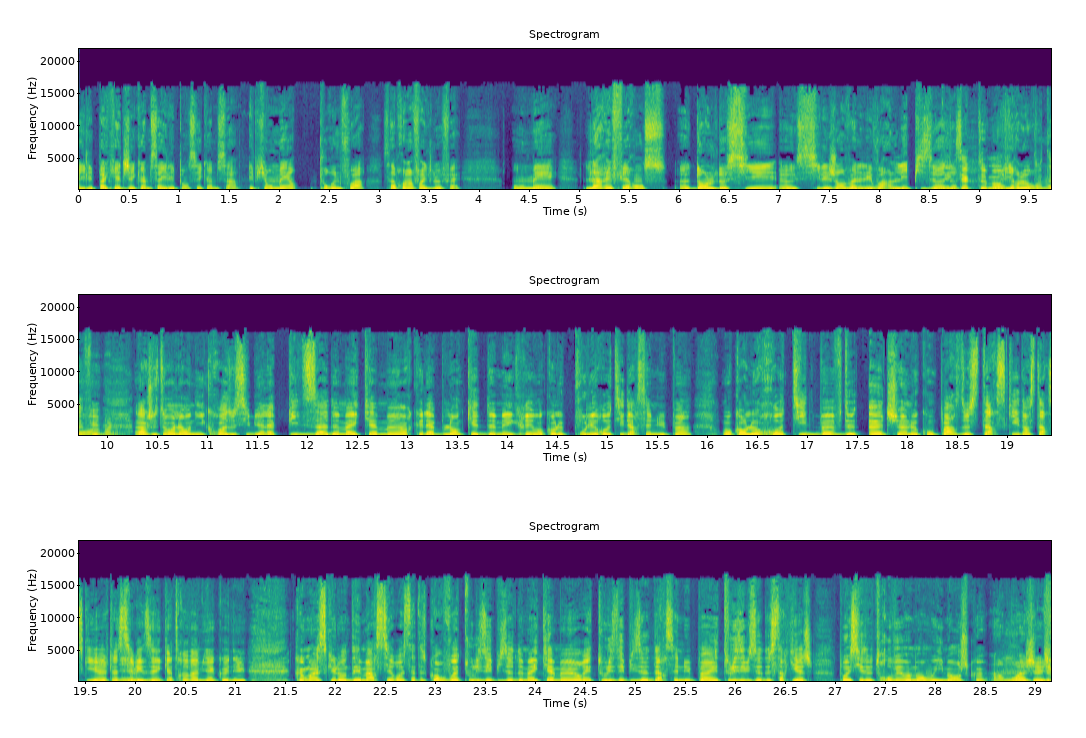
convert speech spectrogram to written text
Il est packagé comme ça, il est pensé comme ça. Et puis on met, pour une fois, c'est la première fois que je le fais, on met la référence euh, dans le dossier euh, si les gens veulent aller voir l'épisode Exactement. ou lire le Tout à roman. fait. hein, voilà. Alors justement, là, on y croise aussi bien la pizza de Mike Hammer que la blanquette de Maigret ou encore le poulet rôti d'Arsène Lupin ou encore le rôti de bœuf de Hutch, hein, le comparse de Starsky dans Starsky Hutch, la Eh série oui. des années 80 bien connue. Comment est-ce que l'on démarre ces recettes? Est-ce qu'on revoit tous les épisodes de Mike Hammer et tous les épisodes d'Arsène Lupin et tous les épisodes de Starsky Hutch pour essayer de trouver le moment où il mange quoi? Alors moi, je vis,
